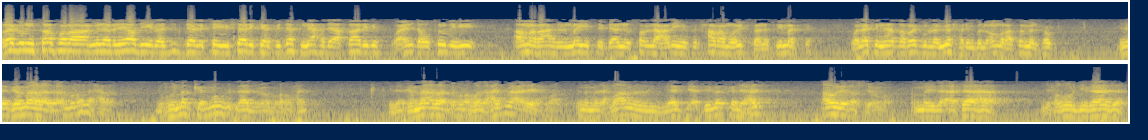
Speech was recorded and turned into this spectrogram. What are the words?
رجل سافر من الرياض إلى جدة لكي يشارك في دفن أحد أقاربه وعند وصوله أمر أهل الميت بأن يصلى عليه في الحرم ويدفن في مكة. ولكن هذا الرجل لم يحرم بالعمرة فما الحكم؟ إذا كان ما أراد عمره لا حرج دخول مكة مو لازم عمرة وحج إذا كان ما أراد عمرة ولا حج ما عليه إحرام. إنما الإحرام الذي ياتي مكة لحج أو لقصد عمرة. أما إذا أتاها لحضور جنازة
